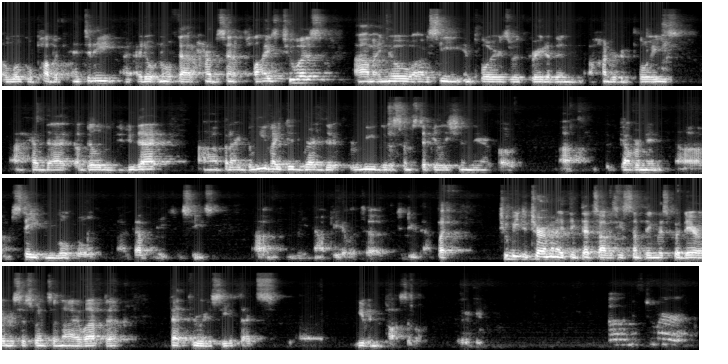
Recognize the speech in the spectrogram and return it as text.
a a local public entity, I, I don't know if that hundred percent applies to us. Um, I know obviously employers with greater than hundred employees, uh, have that ability to do that. Uh, but I believe I did read that, read there was some stipulation in there about, uh, the government, um, state and local uh, government agencies, um, may not be able to, to do that. But to be determined. I think that's obviously something Ms. Cordero, Mr. Swenson, and I will have to vet through to see if that's uh, even possible. Thank Um, Mr.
